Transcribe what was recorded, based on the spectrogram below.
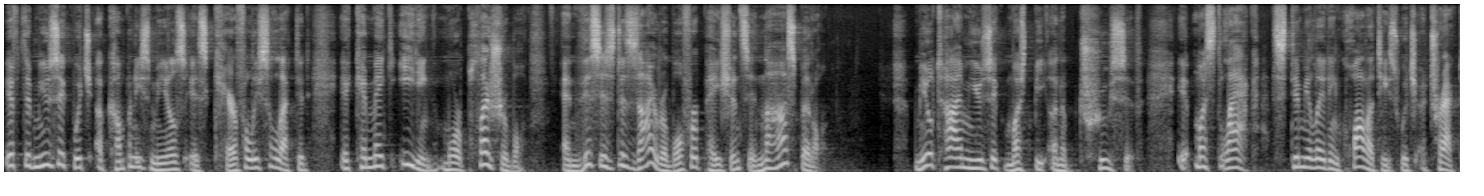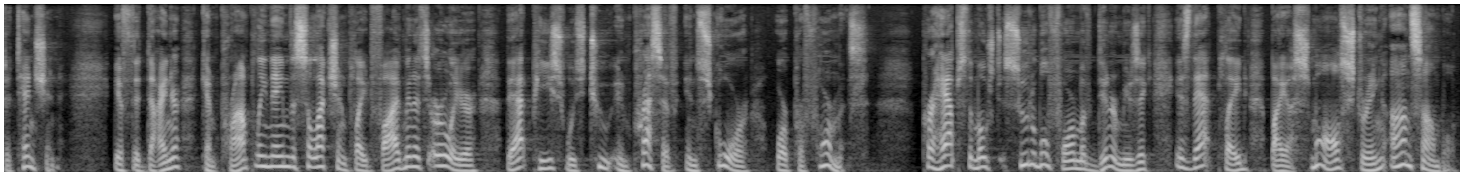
If the music which accompanies meals is carefully selected, it can make eating more pleasurable, and this is desirable for patients in the hospital. Mealtime music must be unobtrusive. It must lack stimulating qualities which attract attention. If the diner can promptly name the selection played five minutes earlier, that piece was too impressive in score or performance. Perhaps the most suitable form of dinner music is that played by a small string ensemble.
